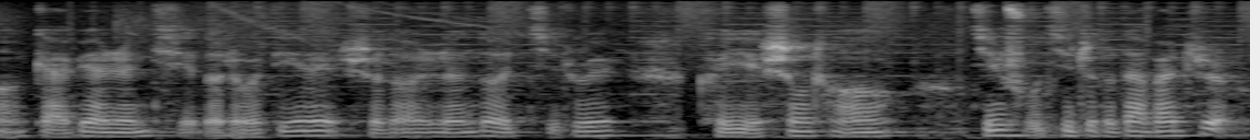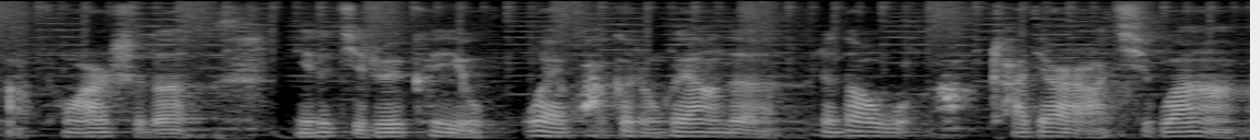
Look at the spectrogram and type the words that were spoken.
嗯，改变人体的这个 DNA，使得人的脊椎可以生成金属基质的蛋白质啊，从而使得你的脊椎可以外挂各种各样的人造物啊、插件啊、器官啊，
